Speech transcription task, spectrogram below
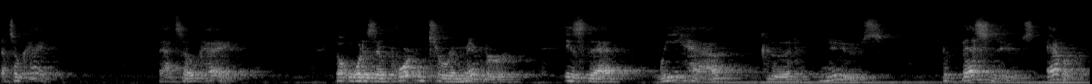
That's okay. That's okay. But what is important to remember is that we have good news, the best news ever.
